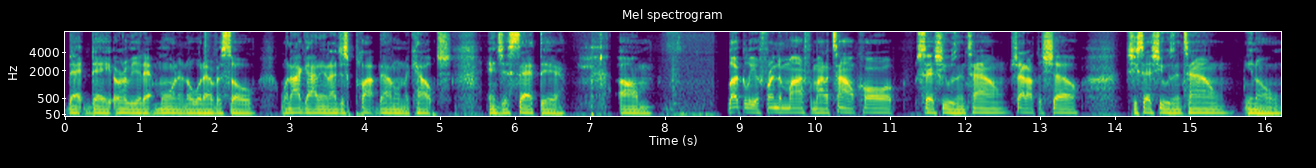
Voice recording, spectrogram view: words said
that day earlier that morning or whatever so when i got in i just plopped down on the couch and just sat there um, luckily a friend of mine from out of town called said she was in town shout out to shell she said she was in town you know,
